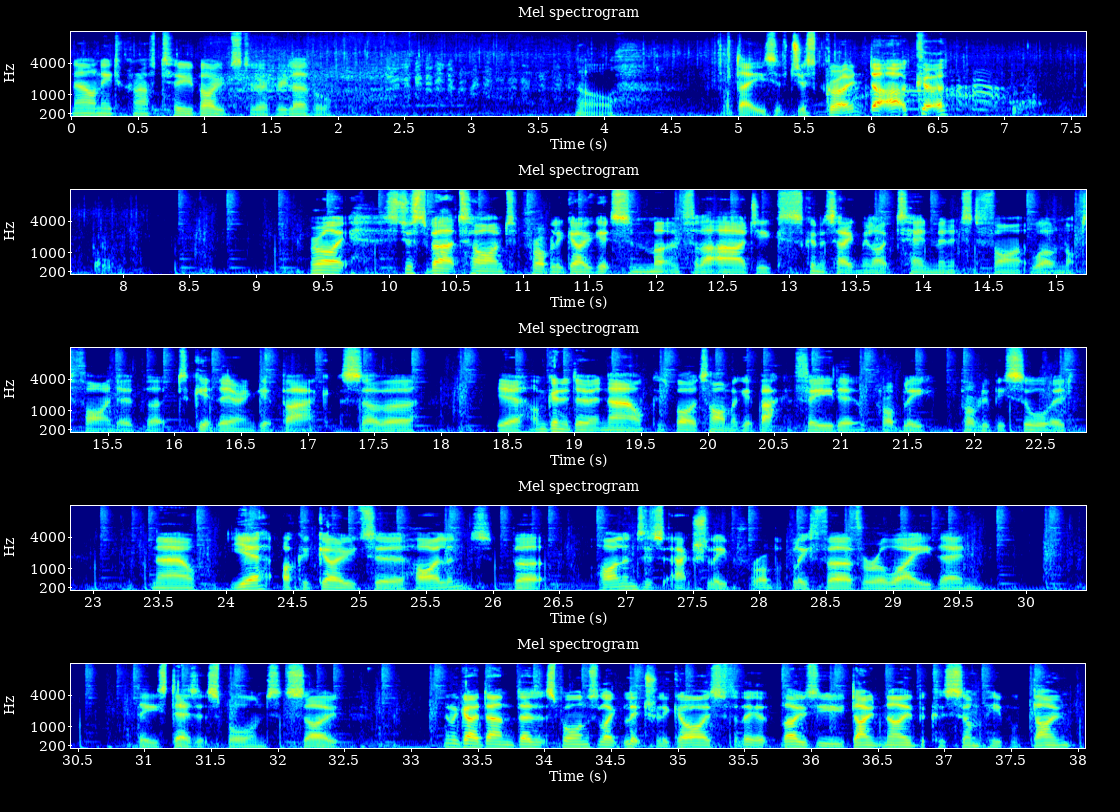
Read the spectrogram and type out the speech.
Now I need to craft two boats to every level. Oh, my days have just grown darker. Right, it's just about time to probably go get some mutton for that Argy, because it's going to take me like 10 minutes to find, well, not to find it, but to get there and get back. So, uh, yeah, I'm going to do it now, because by the time I get back and feed it, it'll probably, probably be sorted. Now, yeah, I could go to Highlands, but Highlands is actually probably further away than these desert spawns. So I'm going to go down desert spawns, like literally guys, for the, those of you don't know, because some people don't,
